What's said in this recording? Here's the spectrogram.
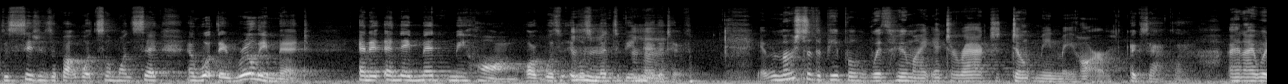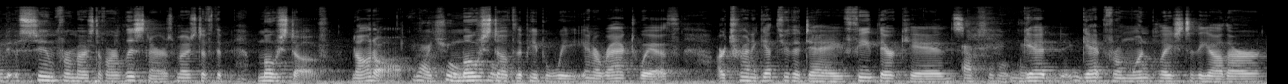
decisions about what someone said and what they really meant. And it, and they meant me harm, or was it was meant to be mm-hmm, mm-hmm. negative. Most of the people with whom I interact don't mean me harm. Exactly. And I would assume for most of our listeners, most of the most of, not all, Right, sure, most sure. of the people we interact with are trying to get through the day, feed their kids, Absolutely. get get from one place to the other.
